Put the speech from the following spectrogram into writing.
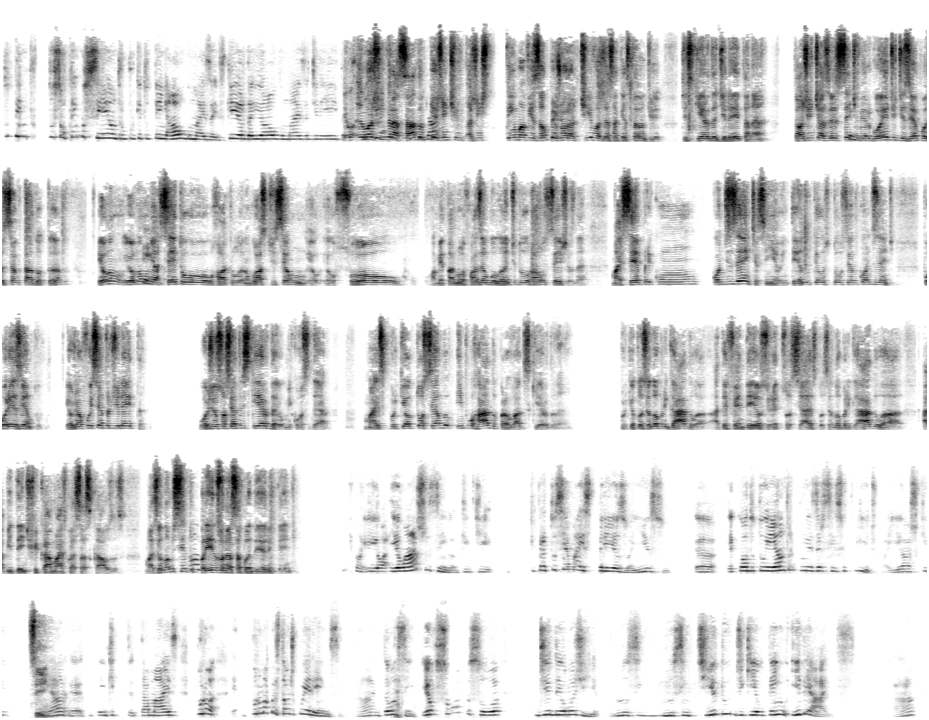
tu, tem, tu só tem o centro, porque tu tem algo mais à esquerda e algo mais à direita. Eu, eu acho engraçado porque a gente, a gente tem uma visão pejorativa dessa questão de, de esquerda e direita, né? Então a gente às vezes sente Sim. vergonha de dizer a posição que está adotando. Eu não, eu não me aceito o rótulo, eu não gosto de ser um. Eu, eu sou a metamorfose ambulante do Raul Seixas, né? Mas sempre com condizente, assim, eu entendo que eu estou sendo condizente. Por exemplo, eu já fui centro-direita. Hoje eu sou centro-esquerda, eu me considero. Mas porque eu estou sendo empurrado para o lado esquerdo, né? Porque eu estou sendo obrigado a, a defender os direitos sociais, estou sendo obrigado a, a me identificar mais com essas causas. Mas eu não me sinto preso nessa bandeira, entende? Eu, eu acho assim que, que, que para tu ser mais preso a isso uh, é quando tu entra para o exercício político. Aí eu acho que Sim. Né, é, tem que estar tá mais por uma, por uma questão de coerência. Tá? Então, assim, eu sou uma pessoa de ideologia, no, no sentido de que eu tenho ideais. Tá?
